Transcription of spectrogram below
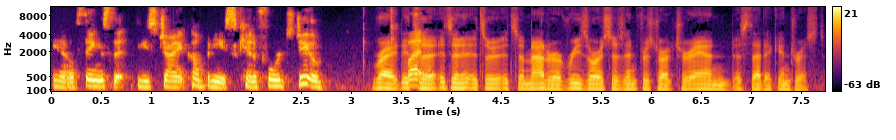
you know, things that these giant companies can afford to do. Right. It's but, a it's a it's a it's a matter of resources, infrastructure, and aesthetic interest.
